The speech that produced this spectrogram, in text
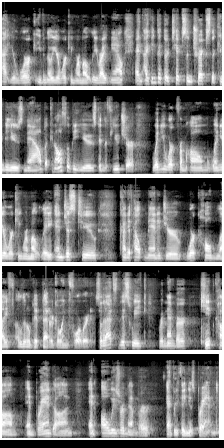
at your work, even though you're working remotely right now. And I think that there are tips and tricks that can be used now, but can also be used in the future when you work from home, when you're working remotely, and just to kind of help manage your work home life a little bit better going forward. So that's this week. Remember, keep calm and brand on, and always remember everything is brand.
